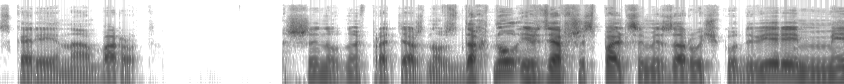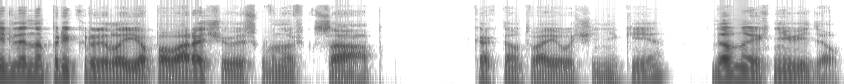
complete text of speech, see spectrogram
скорее наоборот. Шин вновь протяжно вздохнул и, взявшись пальцами за ручку двери, медленно прикрыл ее, поворачиваясь вновь к Сааб. «Как там твои ученики? Давно их не видел».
